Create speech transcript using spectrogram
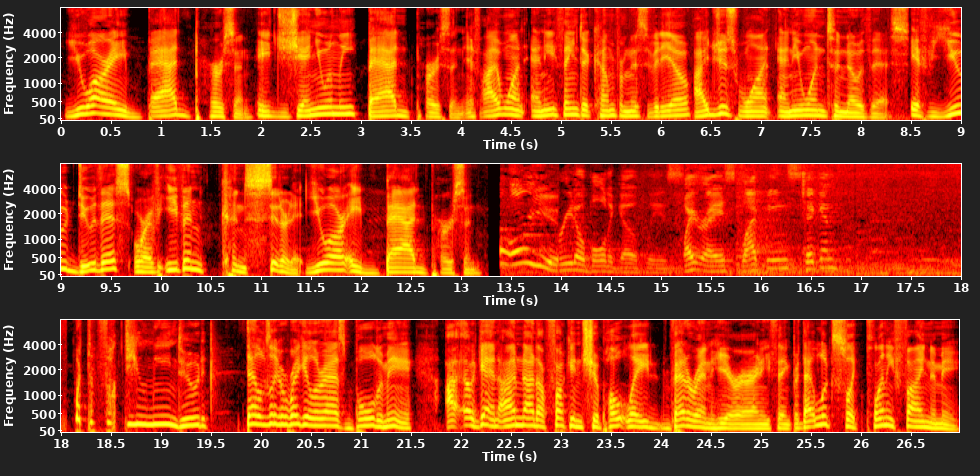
You are a bad person. A genuinely bad person. If I want anything to come from this video, I just want anyone to know this. If you do this, or have even considered it, you are a bad person. How are you? Burrito bowl to go, please. White rice, black beans, chicken. What the fuck do you mean, dude? That looks like a regular ass bowl to me. I, again, I'm not a fucking Chipotle veteran here or anything, but that looks like plenty fine to me.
